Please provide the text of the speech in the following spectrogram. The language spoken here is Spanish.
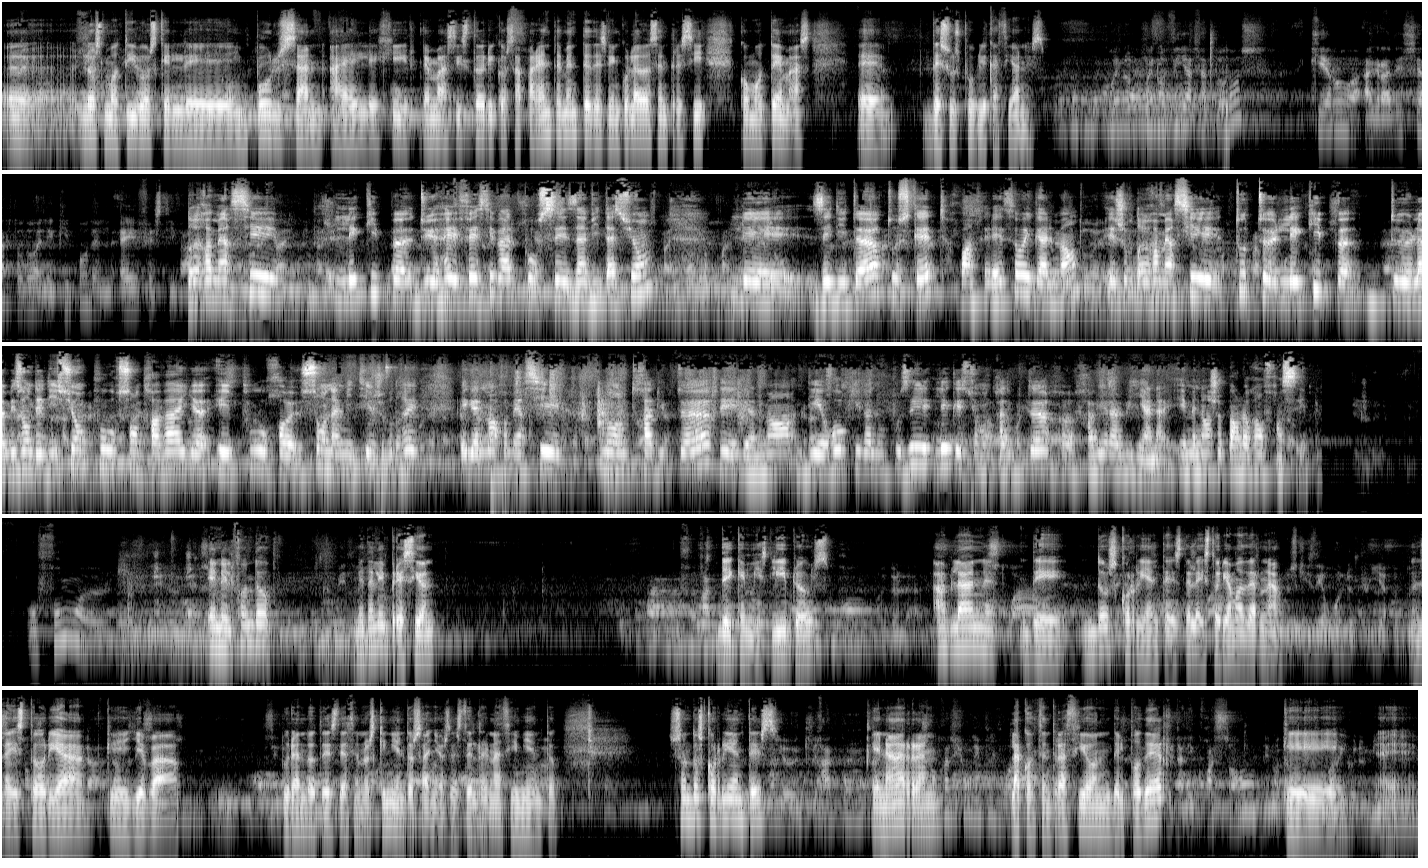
eh, los motivos que le impulsan a elegir temas históricos aparentemente desvinculados entre sí como temas eh, de sus publicaciones. Je voudrais remercier l'équipe du Hey Festival pour ses invitations, les éditeurs, Tusquet, Juan Cerezo également, et je voudrais remercier toute l'équipe de la maison d'édition pour son travail et pour son amitié. Je voudrais également remercier mon traducteur et également Diego qui va nous poser les questions, mon traducteur Javier Alviniana. Et maintenant, je parlerai en français. En el fondo, me da la impresión de que mis libros hablan de dos corrientes de la historia moderna. La historia que lleva durando desde hace unos 500 años, desde el Renacimiento. Son dos corrientes que narran la concentración del poder que eh,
